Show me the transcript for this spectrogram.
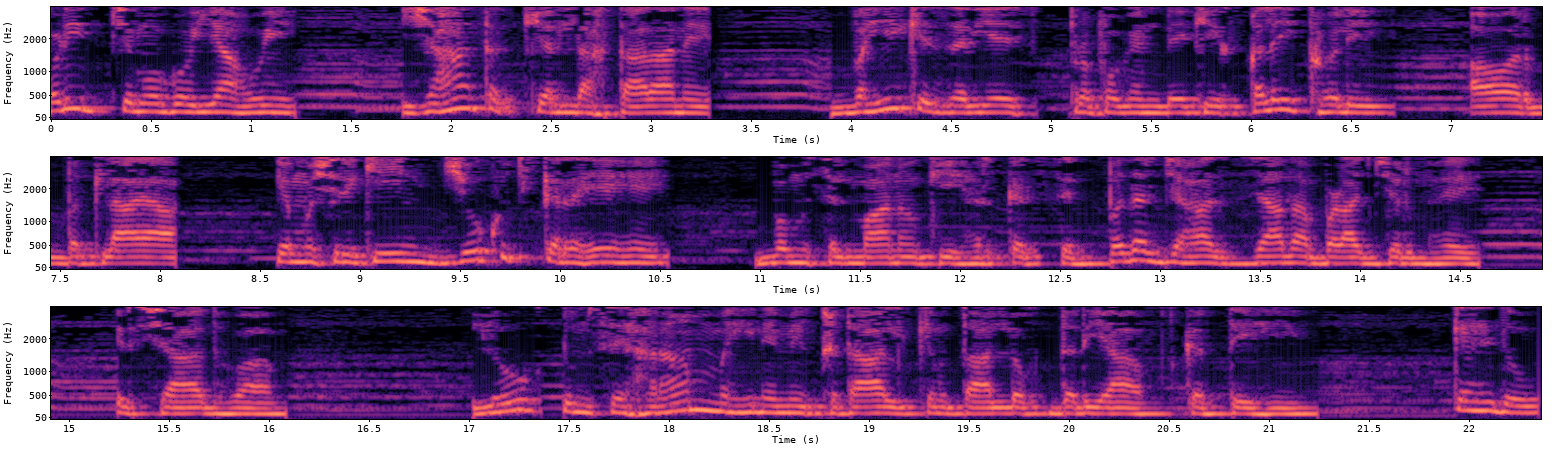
بڑی چموگوئیاں ہوئی یہاں تک کہ اللہ تعالیٰ نے وہی کے ذریعے اس پروپوگنڈے کی قلعی کھولی اور بتلایا کہ مشرقین جو کچھ کر رہے ہیں، وہ مسلمانوں کی حرکت سے بدر جہاز زیادہ بڑا جرم ہے۔ ارشاد ہوا۔ لوگ تم سے حرام مہینے میں قتال کے متعلق دریافت کرتے ہیں۔ کہہ دو،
